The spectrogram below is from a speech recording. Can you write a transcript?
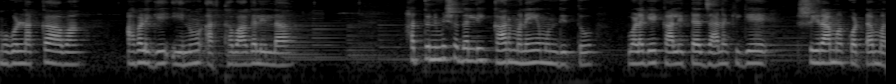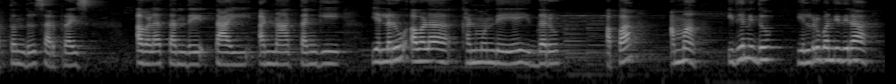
ಮುಗುಳ್ನಕ್ಕ ಅವ. ಅವಳಿಗೆ ಏನೂ ಅರ್ಥವಾಗಲಿಲ್ಲ. ಹತ್ತು ನಿಮಿಷದಲ್ಲಿ ಕಾರ್ ಮನೆಯ ಮುಂದಿತ್ತು. ಒಳಗೆ ಕಾಲಿಟ್ಟ ಜಾನಕಿಗೆ ಶ್ರೀರಾಮ ಕೊಟ್ಟ ಮತ್ತೊಂದು ಸರ್ಪ್ರೈಸ್. ಅವಳ ತಂದೆ, ತಾಯಿ, ಅಣ್ಣ, ತಂಗಿ ಎಲ್ಲರೂ ಅವಳ ಕಣ್ಮುಂದೆಯೇ ಇದ್ದರು. ಅಪ್ಪ, ಅಮ್ಮ, ಇದೇನಿದು? ಎಲ್ಲರೂ ಬಂದಿದ್ದೀರಾ?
